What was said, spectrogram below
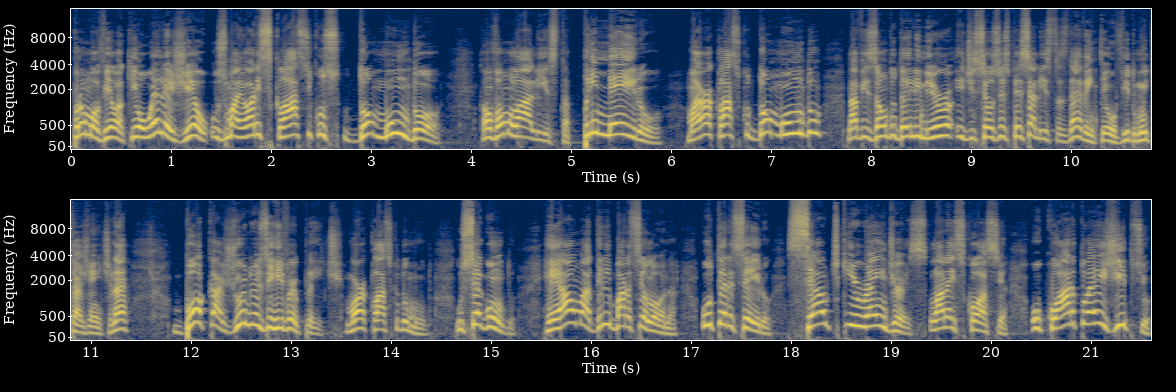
promoveu aqui ou elegeu os maiores clássicos do mundo. Então vamos lá a lista. Primeiro, maior clássico do mundo na visão do Daily Mirror e de seus especialistas. Devem ter ouvido muita gente, né? Boca Juniors e River Plate, maior clássico do mundo. O segundo, Real Madrid e Barcelona. O terceiro, Celtic e Rangers, lá na Escócia. O quarto é egípcio.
